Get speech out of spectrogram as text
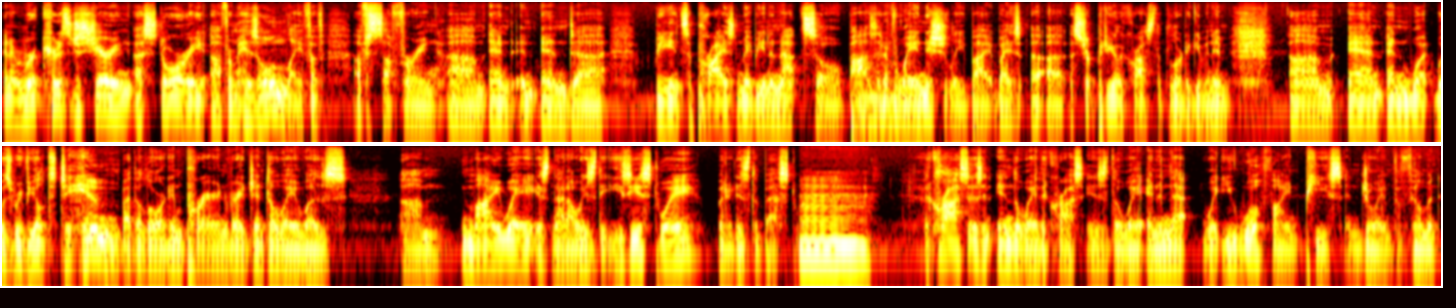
And I remember Curtis just sharing a story uh, from his own life of of suffering um, and and and uh, being surprised maybe in a not so positive way initially by by a, a certain particular cross that the Lord had given him, um, and and what was revealed to him by the Lord in prayer in a very gentle way was. Um, my way is not always the easiest way, but it is the best way. The cross isn't in the way, the cross is the way. And in that way, you will find peace and joy and fulfillment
